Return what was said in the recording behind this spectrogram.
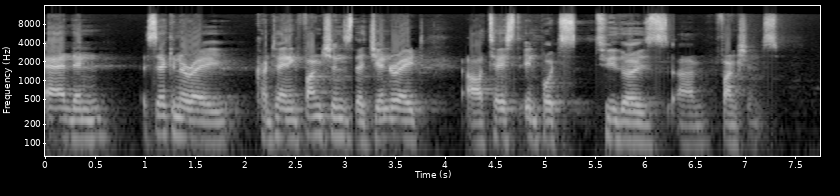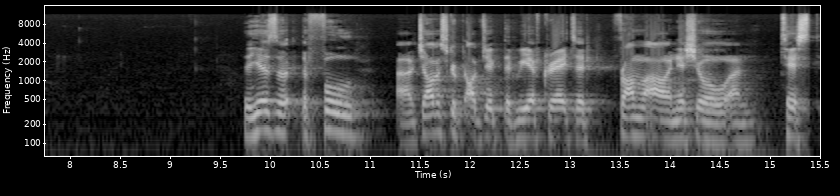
and then a second array containing functions that generate our test inputs to those um, functions. So here's the, the full uh, JavaScript object that we have created from our initial um, test,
